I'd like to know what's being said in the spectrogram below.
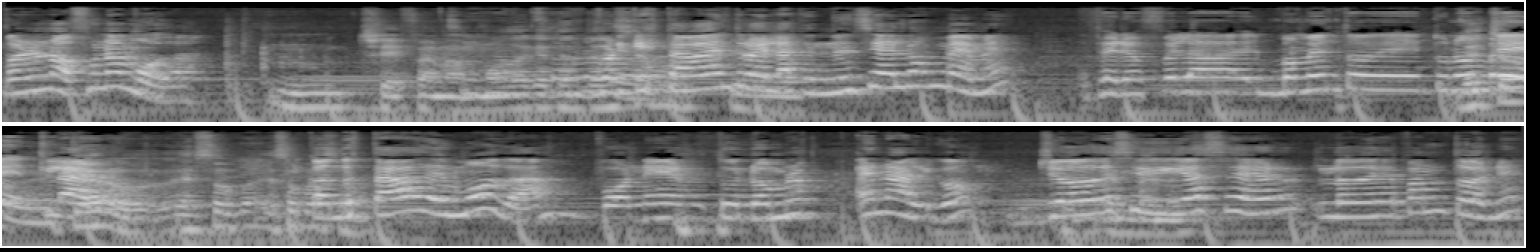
Bueno, no, fue una moda. mm, Sí, fue más Sí, moda que tendencia. Porque estaba dentro de la tendencia de los memes. Pero fue la, el momento de tu De nombre hecho, en. Claro. Claro, eso, eso pasó. Cuando estaba de moda poner tu nombre en algo, yo decidí hacer lo de Pantone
